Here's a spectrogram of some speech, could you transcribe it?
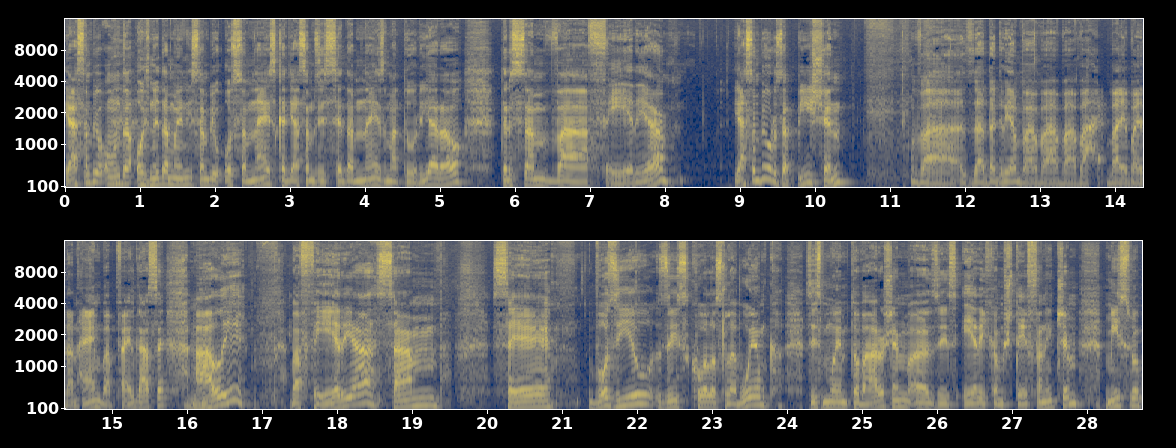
ja sam bio onda, ožnidamo nisam bio 18, kad ja sam za 17 maturirao, ter sam va ferija, ja sam bio zapišen va, za da grijem va, va, va, va, va, va jedan heim, va Pfeilgasse, ali va ferija sam se vozil z Koloslavujem, z mojim tovarošem, z Erichom Štefanićem. Mi smo,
